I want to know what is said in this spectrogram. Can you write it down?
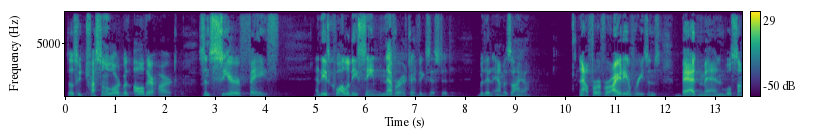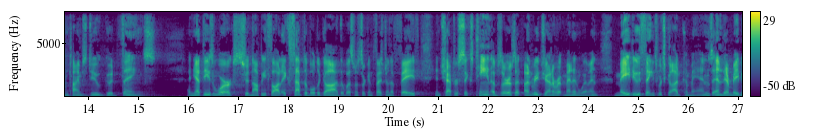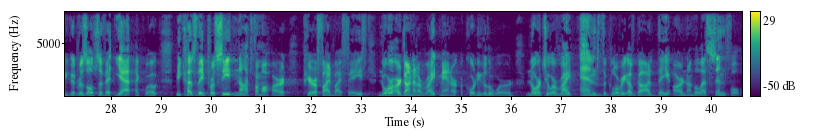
those who trust in the Lord with all their heart, sincere faith. And these qualities seem never to have existed within Amaziah. Now, for a variety of reasons, bad men will sometimes do good things. And yet, these works should not be thought acceptable to God. The Westminster Confession of Faith in chapter 16 observes that unregenerate men and women may do things which God commands, and there may be good results of it, yet, I quote, because they proceed not from a heart purified by faith, nor are done in a right manner according to the word, nor to a right end the glory of God, they are nonetheless sinful,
